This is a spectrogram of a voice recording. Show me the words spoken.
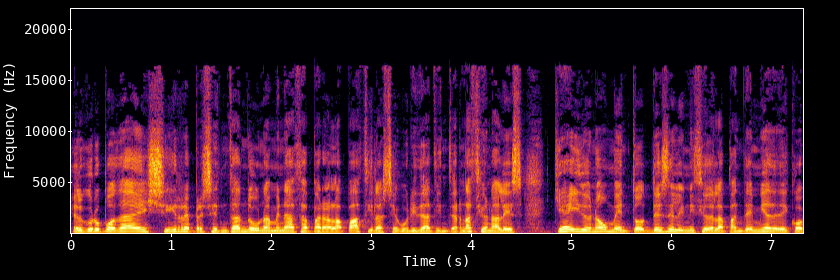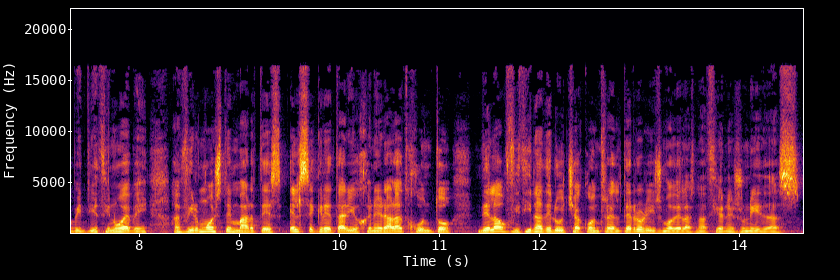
el grupo Daesh sigue representando una amenaza para la paz y la seguridad internacionales que ha ido en aumento desde el inicio de la pandemia de COVID-19, afirmó este martes el secretario general adjunto de la Oficina de Lucha contra el Terrorismo de las Naciones Unidas.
